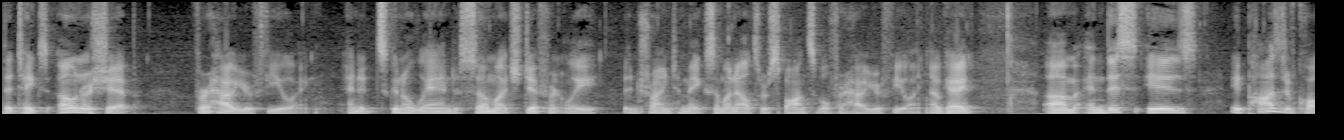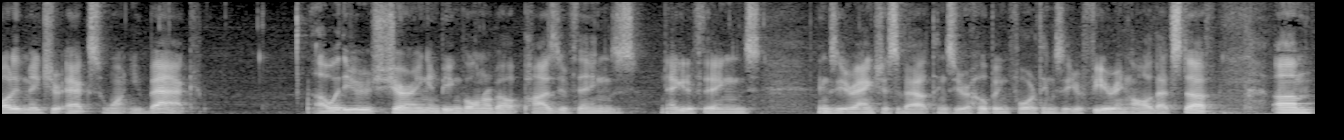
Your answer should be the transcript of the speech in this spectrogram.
that takes ownership for how you're feeling, and it's going to land so much differently than trying to make someone else responsible for how you're feeling. Okay, um, and this is a positive quality that makes your ex want you back. Uh, whether you're sharing and being vulnerable about positive things, negative things, things that you're anxious about, things that you're hoping for, things that you're fearing, all that stuff, um,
